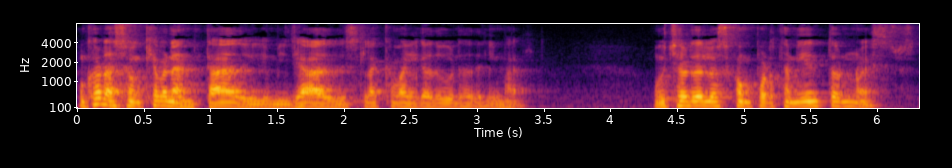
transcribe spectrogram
Un corazón quebrantado y humillado es la cabalgadura del mal. Muchos de los comportamientos nuestros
